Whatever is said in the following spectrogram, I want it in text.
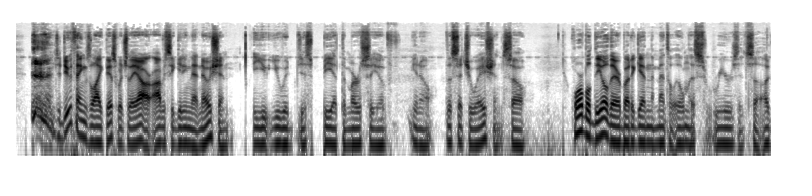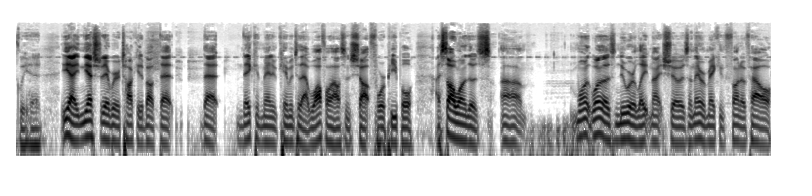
to do things like this, which they are obviously getting that notion, you you would just be at the mercy of you know the situation. So horrible deal there, but again, the mental illness rears its uh, ugly head. Yeah, and yesterday we were talking about that that naked man who came into that Waffle House and shot four people. I saw one of those um, one one of those newer late night shows, and they were making fun of how.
